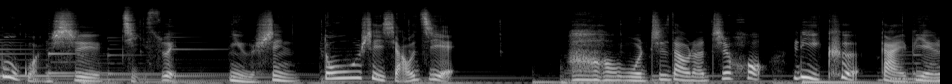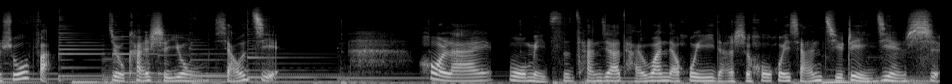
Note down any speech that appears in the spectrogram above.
不管是几岁，女性都是小姐啊！我知道了之后，立刻改变说法，就开始用小姐。后来我每次参加台湾的会议的时候，会想起这一件事。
